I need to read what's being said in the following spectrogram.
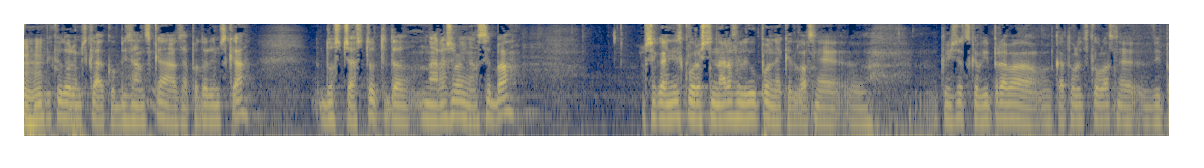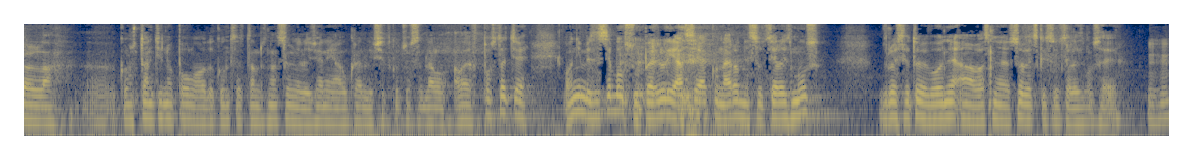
Uh-huh. Východorímska ako byzantská a západorímska. Dosť často teda naražali na seba. Však aj neskôr ešte narazili úplne, keď vlastne uh, križacká výprava katolická vlastne vypalila Konštantinopol a dokonca tam znasilnili ženy a ukradli všetko, čo sa dalo. Ale v podstate oni medzi sebou superili asi ako národný socializmus, druhej svetovej vojne a vlastne sovietský socializmus. Hej. Uh-huh.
